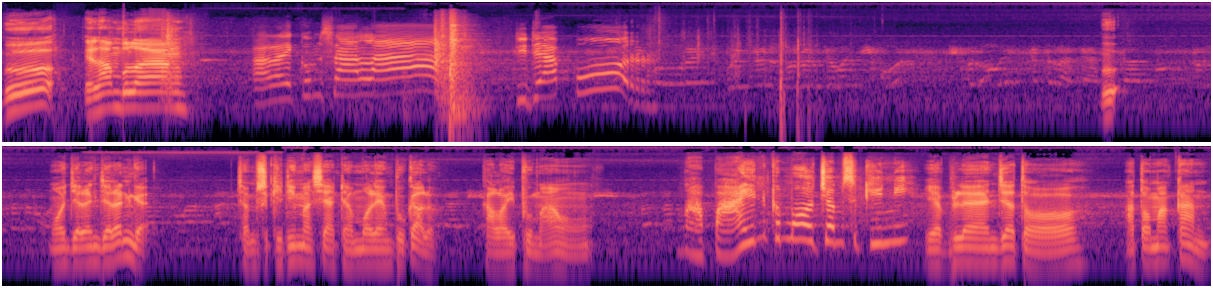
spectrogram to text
Bu, Ilham pulang. Waalaikumsalam. Di dapur. Bu, mau jalan-jalan nggak? Jam segini masih ada mall yang buka loh. Kalau ibu mau. Ngapain ke mall jam segini? Ya belanja toh, atau makan.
